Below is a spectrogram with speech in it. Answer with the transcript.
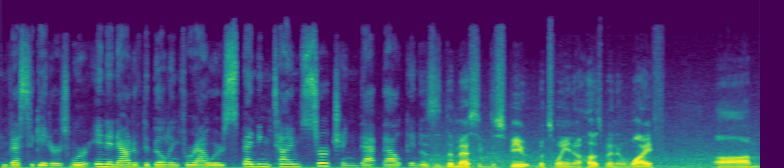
Investigators were in and out of the building for hours, spending time searching that balcony. There's a domestic dispute between a husband and wife, um,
